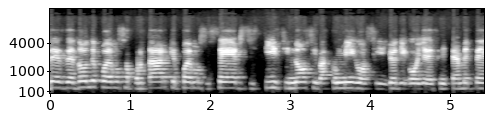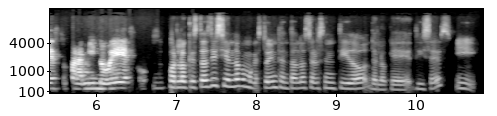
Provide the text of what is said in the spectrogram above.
desde dónde podemos aportar, qué podemos hacer, si sí, si no, si va conmigo, si yo digo, oye, definitivamente esto para mí no es. Por lo que estás diciendo, como que estoy intentando hacer sentido de lo que dices y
